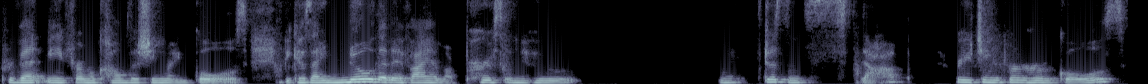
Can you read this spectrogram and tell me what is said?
prevent me from accomplishing my goals because I know that if I am a person who doesn't stop reaching for her goals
